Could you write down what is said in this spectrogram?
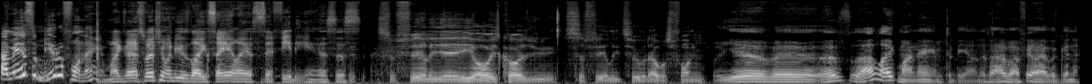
I mean, it's a beautiful name. Like especially when you like say it like Sophia. It's just Safili, yeah. He always calls you Safili too. That was funny. Yeah, man. That's, I like my name to be honest. I, I feel I have a good name.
